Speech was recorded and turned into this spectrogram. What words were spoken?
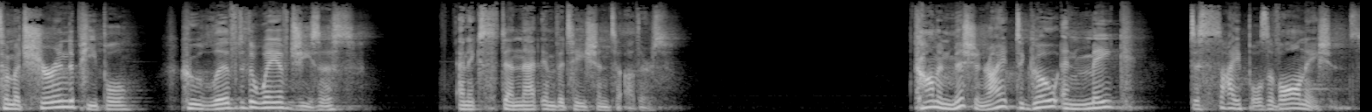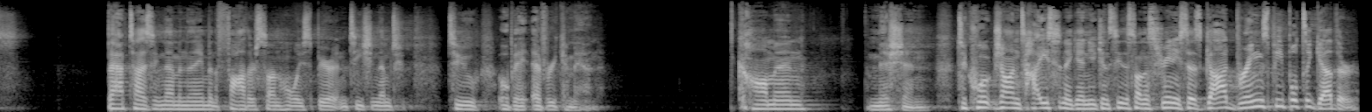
to mature into people who lived the way of Jesus and extend that invitation to others common mission, right? To go and make disciples of all nations, baptizing them in the name of the Father, Son, Holy Spirit, and teaching them to, to obey every command. common mission. To quote Jon Tyson again, you can see this on the screen. He says, God brings people together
